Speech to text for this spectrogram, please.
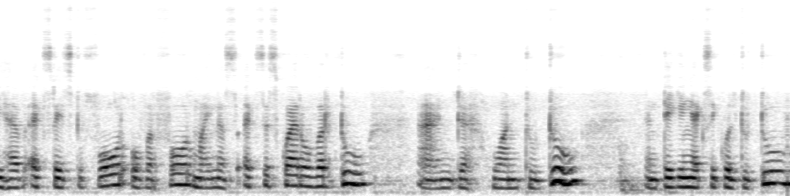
we have x raised to 4 over 4 minus x square over 2 and 1 to 2 and taking x equal to 2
